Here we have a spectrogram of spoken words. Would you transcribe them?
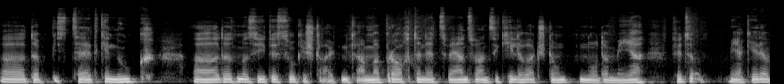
Äh, da ist Zeit genug dass man sich das so gestalten kann. Man braucht ja nicht 22 Kilowattstunden oder mehr. Für zu, mehr geht ja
